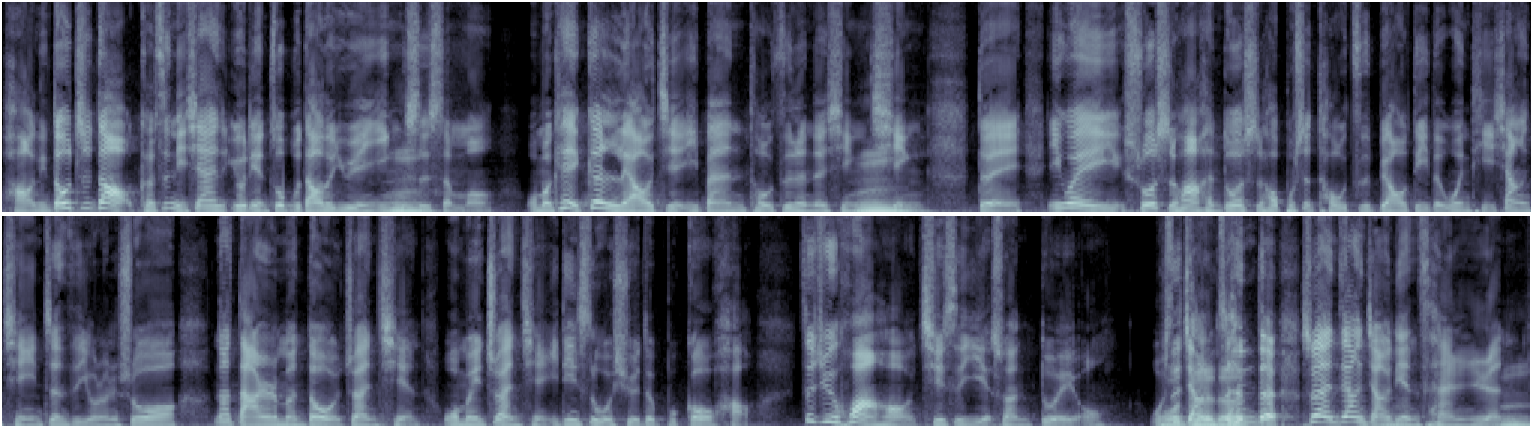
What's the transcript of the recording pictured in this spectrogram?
好，你都知道，可是你现在有点做不到的原因是什么？嗯我们可以更了解一般投资人的心情，嗯、对，因为说实话，很多时候不是投资标的的问题。像前一阵子有人说，那达人们都有赚钱，我没赚钱，一定是我学的不够好。这句话哈，其实也算对哦。我是讲真的，虽然这样讲有点残忍，嗯、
